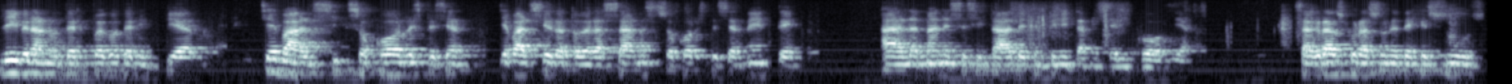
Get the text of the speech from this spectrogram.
líbranos del fuego del infierno, lleva al socorro especial, lleva al cielo a todas las almas y socorro especialmente a las más necesitadas de tu infinita misericordia. Sagrados corazones de Jesús,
